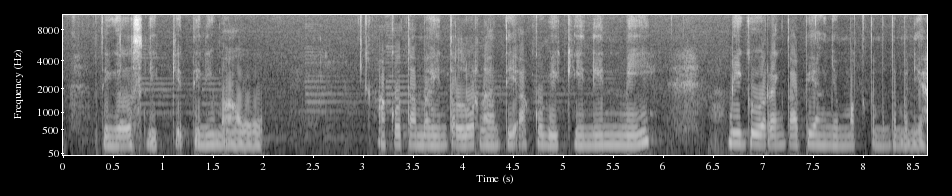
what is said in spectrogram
tinggal sedikit ini mau aku tambahin telur nanti aku bikinin mie mie goreng tapi yang nyemek teman-teman ya.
